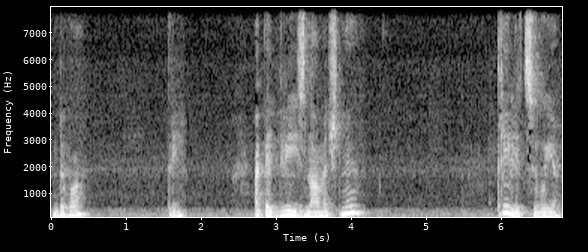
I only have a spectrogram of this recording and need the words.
2, 3. Опять 2 изнаночные, 3 лицевые.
